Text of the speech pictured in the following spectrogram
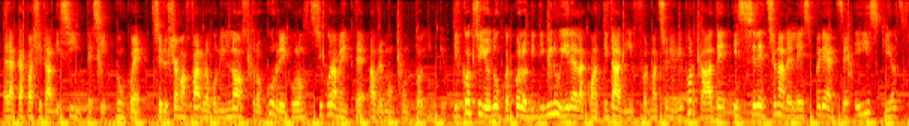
è la capacità di sintesi. Dunque, se riusciamo a farlo con il nostro curriculum, sicuramente avremo un punto in più. Il consiglio dunque è quello di diminuire la quantità di informazioni riportate e selezionare le esperienze e gli skills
